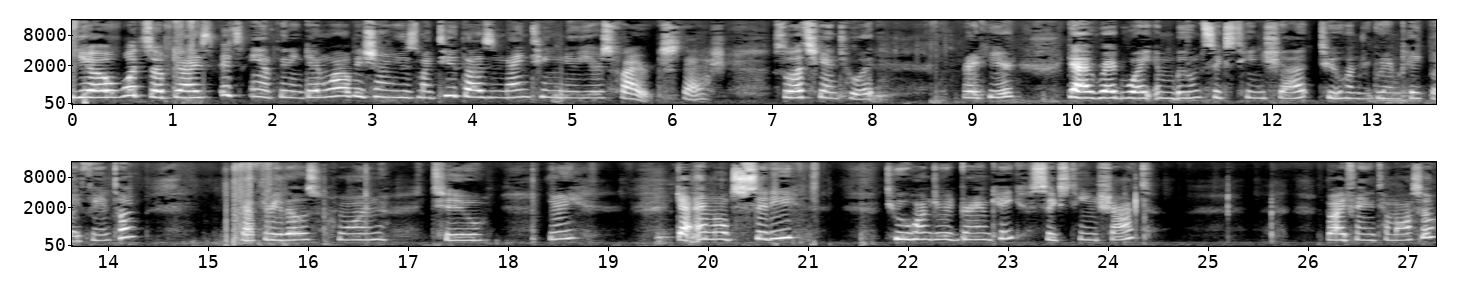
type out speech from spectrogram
Yo, what's up guys? It's Anthony again. What I'll be showing you is my 2019 New Year's fireworks stash. So let's get into it. Right here, got Red, White, and Boom 16 shot 200 gram cake by Phantom. Got three of those. One, two, three. Got Emerald City 200 gram cake 16 shot by Phantom also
